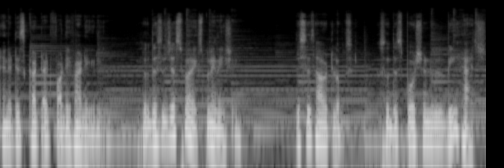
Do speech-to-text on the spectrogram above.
and it is cut at 45 degree. So this is just for explanation. This is how it looks. So this portion will be hatched.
